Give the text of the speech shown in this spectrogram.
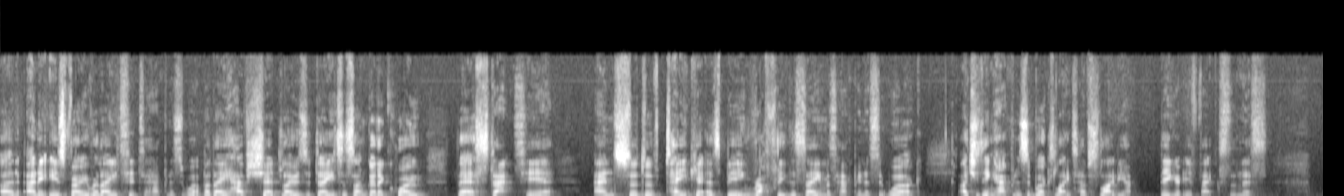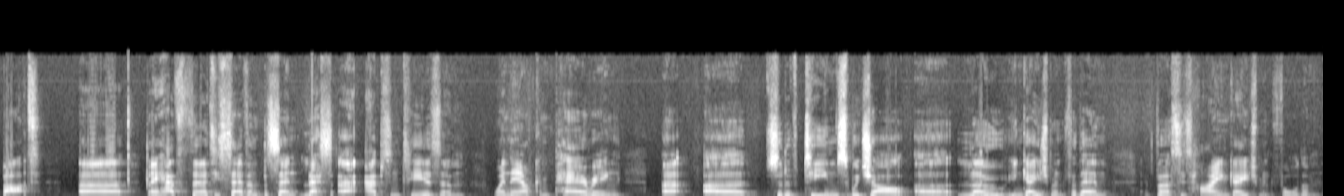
and, and, it is very related to happiness at work. But they have shed loads of data. So I'm going to quote their stats here and sort of take it as being roughly the same as happiness at work. I actually think happiness at work is likely to have slightly bigger effects than this. But uh, they have 37% less uh, absenteeism when they are comparing uh, uh sort of teams which are uh, low engagement for them versus high engagement for them.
